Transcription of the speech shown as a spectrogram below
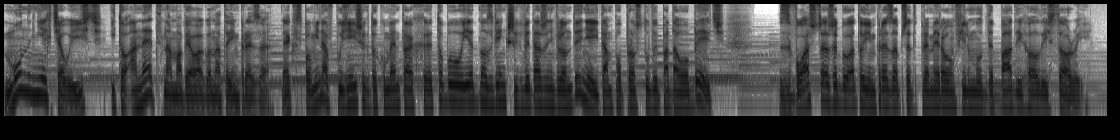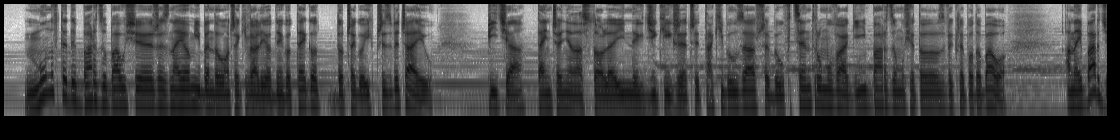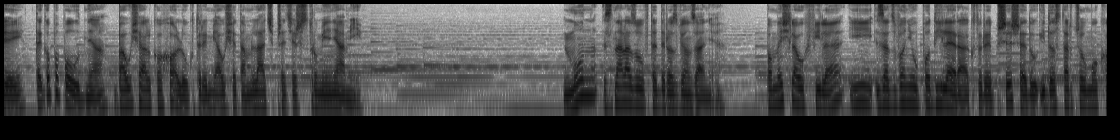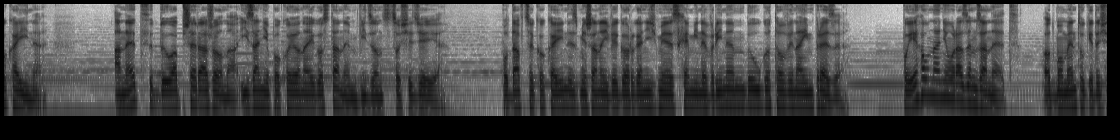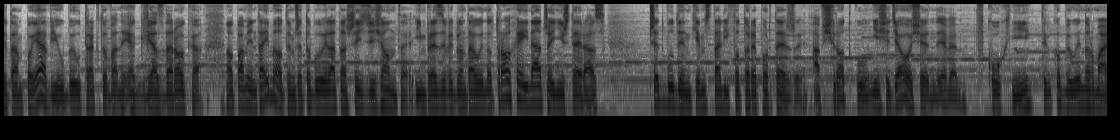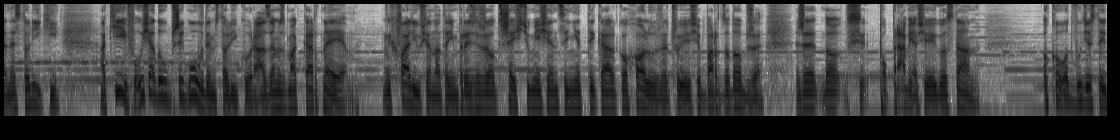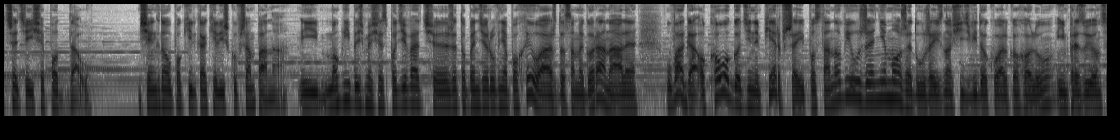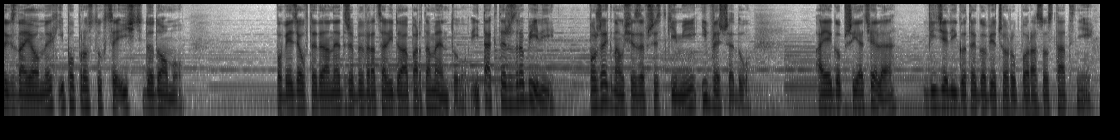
Moon nie chciał iść i to Annette namawiała go na tę imprezę. Jak wspomina w późniejszych dokumentach, to było jedno z większych wydarzeń w Londynie i tam po prostu wypadało być. Zwłaszcza, że była to impreza przed premierą filmu The Buddy Holly Story. Moon wtedy bardzo bał się, że znajomi będą oczekiwali od niego tego, do czego ich przyzwyczaił. Picia, tańczenia na stole i innych dzikich rzeczy. Taki był zawsze, był w centrum uwagi i bardzo mu się to zwykle podobało. A najbardziej tego popołudnia bał się alkoholu, który miał się tam lać przecież strumieniami. Moon znalazł wtedy rozwiązanie. Pomyślał chwilę i zadzwonił po dealera, który przyszedł i dostarczył mu kokainę. Anet była przerażona i zaniepokojona jego stanem, widząc co się dzieje. Podawcę kokainy zmieszanej w jego organizmie z cheminewrinem był gotowy na imprezę. Pojechał na nią razem z Anet. Od momentu, kiedy się tam pojawił, był traktowany jak gwiazda roka. O, pamiętajmy o tym, że to były lata 60. Imprezy wyglądały no trochę inaczej niż teraz, przed budynkiem stali fotoreporterzy, a w środku nie siedziało się, nie wiem, w kuchni, tylko były normalne stoliki. A Keith usiadł przy głównym stoliku razem z McCartneyem. Chwalił się na tej imprezie, że od sześciu miesięcy nie tyka alkoholu, że czuje się bardzo dobrze, że no, poprawia się jego stan. Około 23 się poddał. Sięgnął po kilka kieliszków szampana i moglibyśmy się spodziewać, e, że to będzie równia pochyła aż do samego rana, ale uwaga, około godziny pierwszej postanowił, że nie może dłużej znosić widoku alkoholu, imprezujących znajomych i po prostu chce iść do domu. Powiedział wtedy Anet, żeby wracali do apartamentu i tak też zrobili. Pożegnał się ze wszystkimi i wyszedł. A jego przyjaciele widzieli go tego wieczoru po raz ostatni.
